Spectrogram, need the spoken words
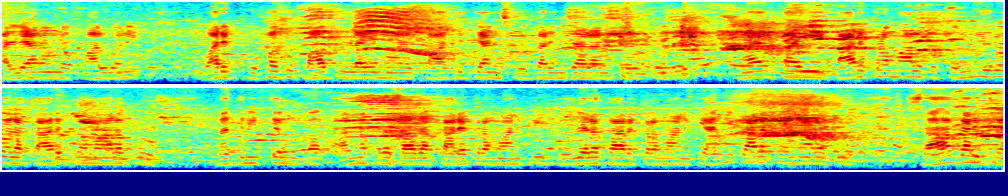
కళ్యాణంలో పాల్గొని వారి కృపకు పాత్రులై మా యొక్క ఆతిథ్యాన్ని స్వీకరించాలని కోరుకుంటూ మా యొక్క ఈ కార్యక్రమాలకు తొమ్మిది రోజుల కార్యక్రమాలకు ప్రతినిత్యం అన్నప్రసాద కార్యక్రమానికి పూజల కార్యక్రమానికి అన్ని కార్యక్రమాలకు సహకరించిన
